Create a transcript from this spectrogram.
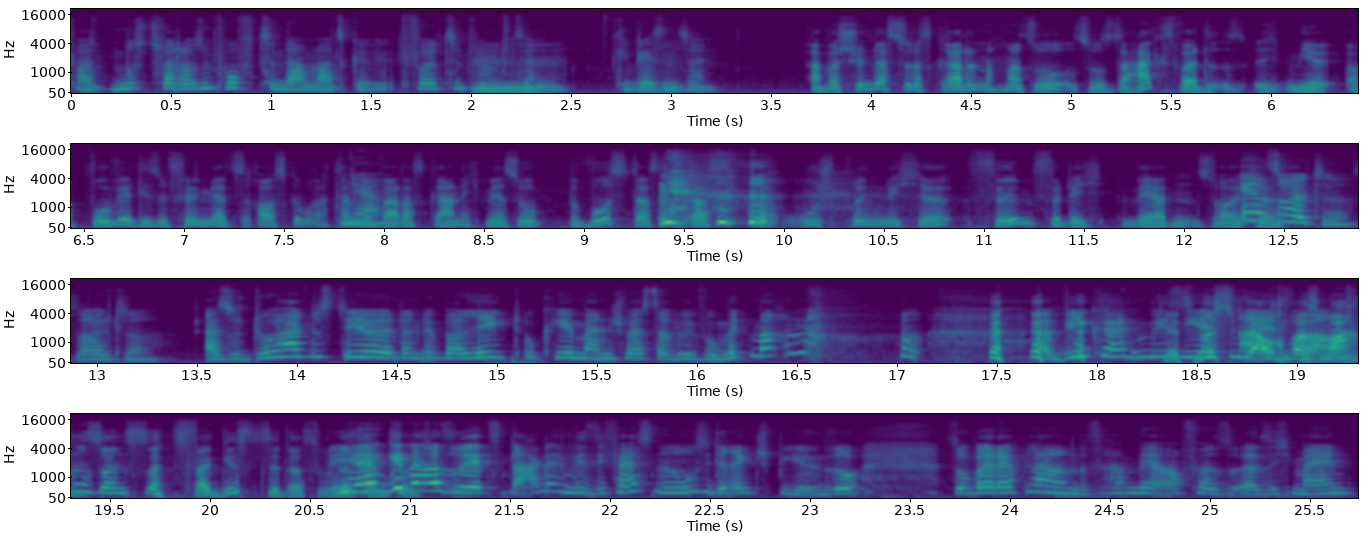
was muss 2015 damals, gew- 14, 15 Mhm. gewesen sein. Aber schön, dass du das gerade nochmal so, so sagst, weil mir, obwohl wir diesen Film jetzt rausgebracht haben, Ja. mir war das gar nicht mehr so bewusst, dass das der ursprüngliche Film für dich werden sollte. Ja, sollte, sollte. Also du hattest dir dann überlegt, okay, meine Schwester will wo mitmachen. Aber wie könnten wir jetzt sie müssen jetzt wir auch was einbauen? machen, sonst, sonst vergisst du das. oder Ja, genau, so jetzt nageln wir sie fest und dann muss sie direkt spielen. So, so war der Plan. Und das haben wir auch versucht. Also ich meine,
